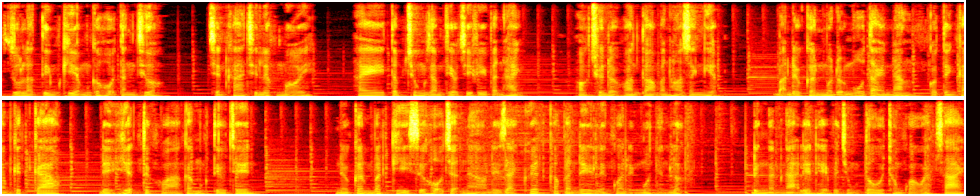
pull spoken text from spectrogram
dù là tìm kiếm cơ hội tăng trưởng, triển khai chiến lược mới hay tập trung giảm thiểu chi phí vận hành hoặc chuyển đổi hoàn toàn văn hóa doanh nghiệp, bạn đều cần một đội ngũ tài năng có tính cam kết cao để hiện thực hóa các mục tiêu trên. Nếu cần bất kỳ sự hỗ trợ nào để giải quyết các vấn đề liên quan đến nguồn nhân lực, đừng ngần ngại liên hệ với chúng tôi thông qua website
